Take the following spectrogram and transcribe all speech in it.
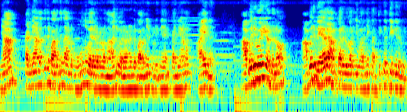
ഞാൻ കല്യാണത്തിന് പറഞ്ഞതാണ് മൂന്ന് പേരോടോ നാല് പേരോടോ പറഞ്ഞിട്ടുണ്ട്. ഇങ്ങനെ കല്യാണം ആയെന്ന്. അവർ വഴി ഉണ്ടല്ലോ അവർ വേറെ ആൾക്കാരോട് പറഞ്ഞ് പറഞ്ഞ് കത്തി കത്തി ഇങ്ങനെ പോയി.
